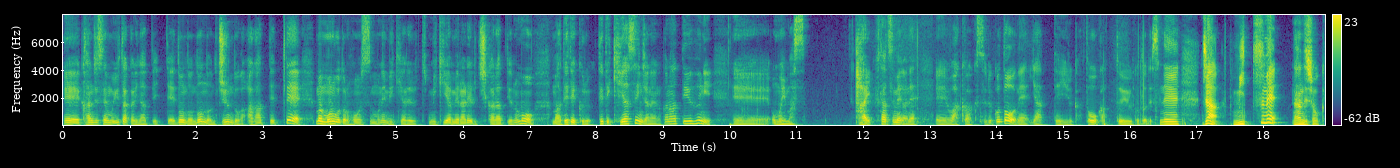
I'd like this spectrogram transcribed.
えー、感受性も豊かになっていって、どんどんどんどん純度が上がっていって、まあ物事の本質もね、見極める、見極められる力っていうのも、まあ出てくる、出てきやすいんじゃないのかなっていうふうに、えー、思います。はい。二つ目がね、えー、ワクワクすることをね、やっているかどうかということですね。じゃあ、三つ目、何でしょうか？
